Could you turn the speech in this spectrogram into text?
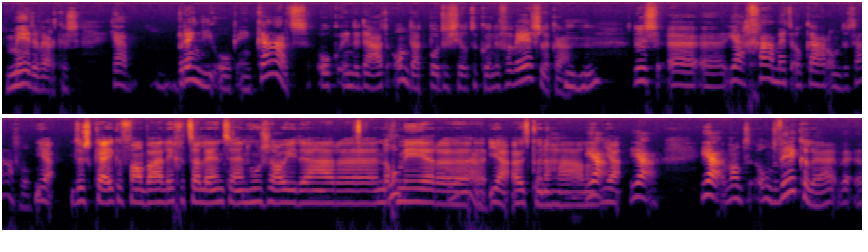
medewerkers, ja, breng die ook in kaart. Ook inderdaad om dat potentieel te kunnen verwezenlijken. Mm -hmm. Dus uh, ja, ga met elkaar om de tafel. Ja, dus kijken van waar liggen talenten en hoe zou je daar nog hoe, meer ja. ja. uit kunnen halen. Ja, ja. ja. Ja, want ontwikkelen, eh,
